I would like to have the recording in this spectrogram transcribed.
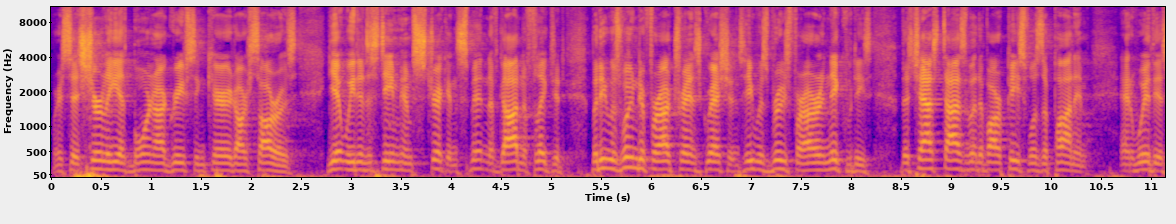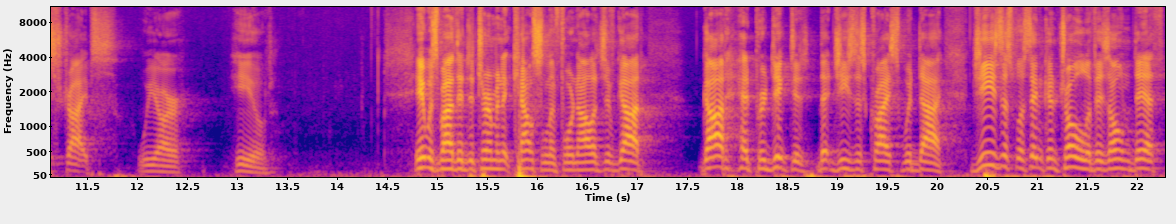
where it says, Surely he has borne our griefs and carried our sorrows. Yet we did esteem him stricken, smitten of God, and afflicted. But he was wounded for our transgressions, he was bruised for our iniquities. The chastisement of our peace was upon him, and with his stripes we are healed. It was by the determinate counsel and foreknowledge of God. God had predicted that Jesus Christ would die. Jesus was in control of his own death.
